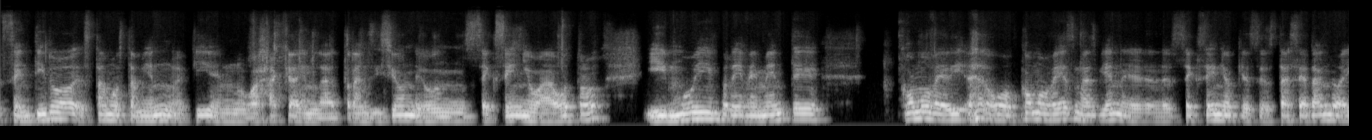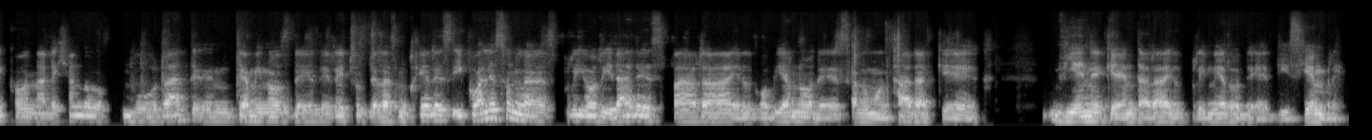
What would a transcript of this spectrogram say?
sentido estamos también aquí en Oaxaca en la transición de un sexenio a otro y muy brevemente, ¿cómo, ve, o cómo ves más bien el sexenio que se está cerrando ahí con Alejandro Murat en términos de derechos de las mujeres y cuáles son las prioridades para el gobierno de Salomón Jara que viene que entrará el primero de diciembre.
